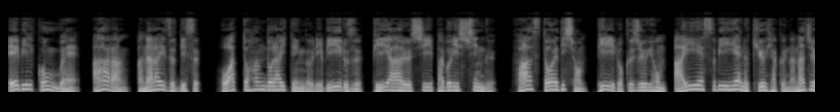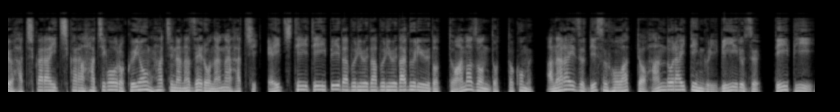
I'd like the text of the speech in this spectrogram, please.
AB コンウェイ、アーラン、アナライズディス、ホワットハンドライティングリビールズ、PRC パブリッシング、ファーストエディション P64 ISBN 978から1から856487078 http www.amazon.com Analyze this What Handwriting Reveals DP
